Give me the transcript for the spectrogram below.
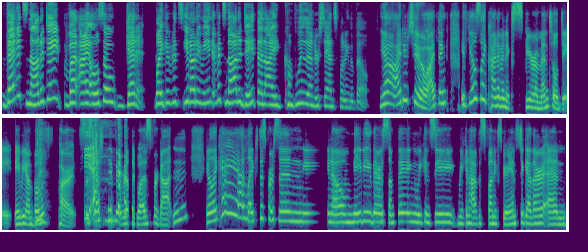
Then it's not a date, but I also get it. Like if it's, you know what I mean? If it's not a date, then I completely understand splitting the bill. Yeah, I do too. I think it feels like kind of an experimental date, maybe on both parts, Yeah. especially if it really was forgotten. You're like, hey, I liked this person. You you know, maybe there's something we can see, we can have this fun experience together. And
